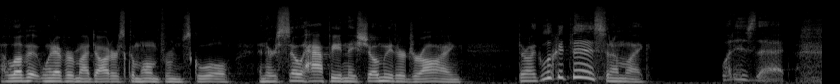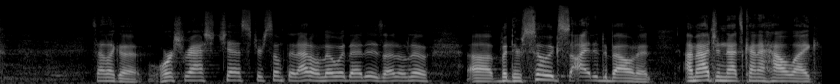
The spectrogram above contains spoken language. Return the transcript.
I love it whenever my daughters come home from school and they're so happy and they show me their drawing. They're like, look at this. And I'm like, what is that? Is that like a horse rash chest or something? I don't know what that is. I don't know. Uh, but they're so excited about it. I imagine that's kind of how like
